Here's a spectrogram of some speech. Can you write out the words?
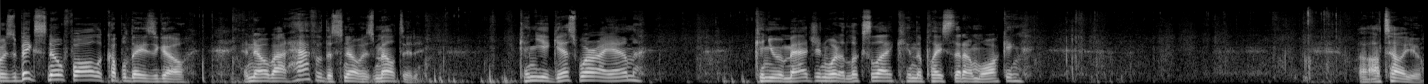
There was a big snowfall a couple days ago, and now about half of the snow has melted. Can you guess where I am? Can you imagine what it looks like in the place that I'm walking? Uh, I'll tell you.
